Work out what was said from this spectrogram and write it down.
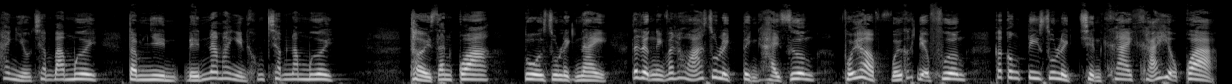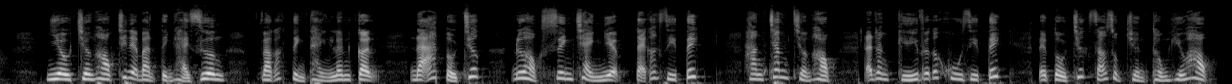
2021-2030, tầm nhìn đến năm 2050. Thời gian qua, tour du lịch này đã được ngành văn hóa du lịch tỉnh Hải Dương phối hợp với các địa phương, các công ty du lịch triển khai khá hiệu quả. Nhiều trường học trên địa bàn tỉnh Hải Dương và các tỉnh thành lân cận đã tổ chức đưa học sinh trải nghiệm tại các di tích, hàng trăm trường học đã đăng ký với các khu di tích để tổ chức giáo dục truyền thống hiếu học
